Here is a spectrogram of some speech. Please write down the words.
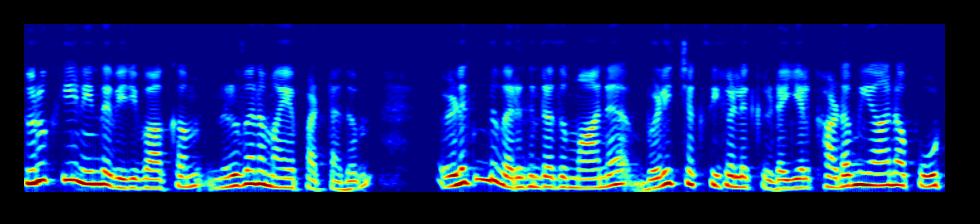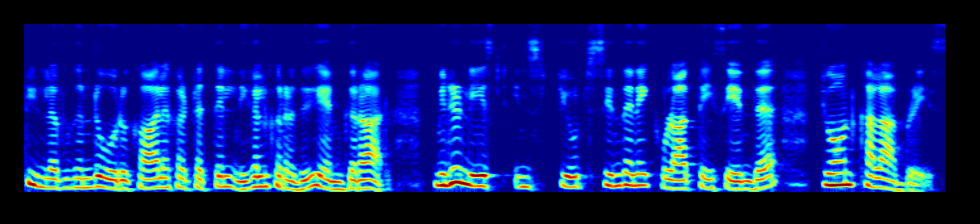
துருக்கியின் இந்த விரிவாக்கம் நிறுவனமயப்பட்டதும் எழுந்து வருகின்றதுமான வெளிச்சக்திகளுக்கு இடையில் கடுமையான போட்டி நிலவுகின்ற ஒரு காலகட்டத்தில் நிகழ்கிறது என்கிறார் மிடில் ஈஸ்ட் இன்ஸ்டிடியூட் சிந்தனை குழாத்தை சேர்ந்த ஜோன் கலாப்ரேஸ்.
